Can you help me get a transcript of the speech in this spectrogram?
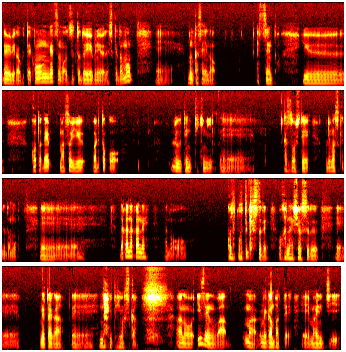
土曜日が多くて、今月もずっと土曜日のようですけども、えー、文化祭の出演ということで、まあそういう割とこう、ルーティン的に、えー、活動しておりますけれども、えー、なかなかね、あの、このポッドキャストでお話をする、えー、ネタが、えー、ないと言いますか、あの、以前は、まあ、ね、頑張って、えー、毎日、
